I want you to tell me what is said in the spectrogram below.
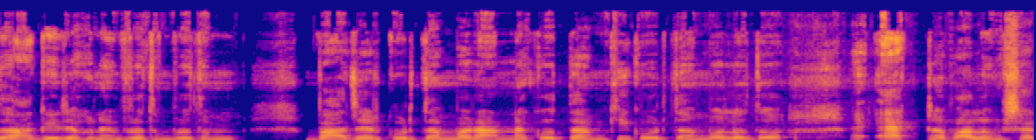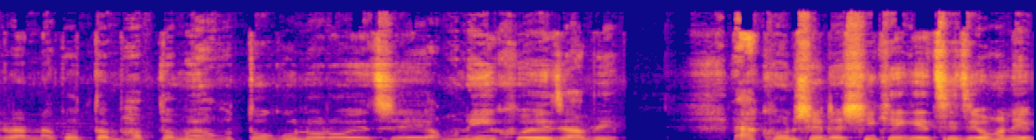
তো আগে যখন আমি প্রথম প্রথম বাজার করতাম বা রান্না করতাম, কি করতাম বলো তো একটা পালং শাক রান্না করতাম। ভাবতাম অতগুলো রয়েছে, অনেক হয়ে যাবে। এখন সেটা শিখে গেছি যে অনেক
